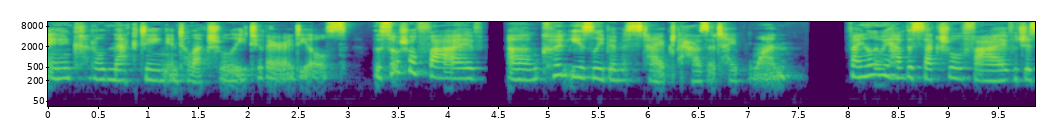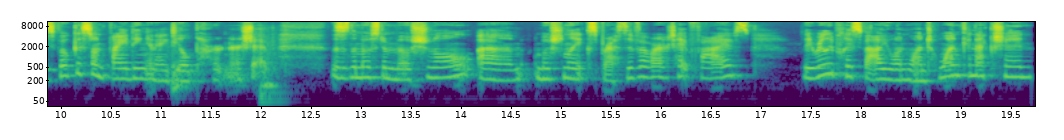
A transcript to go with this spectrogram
and connecting intellectually to their ideals. The social five um, could easily be mistyped as a type one. Finally, we have the sexual five, which is focused on finding an ideal partnership. This is the most emotional, um, emotionally expressive of our type fives. They really place value on one to one connection.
